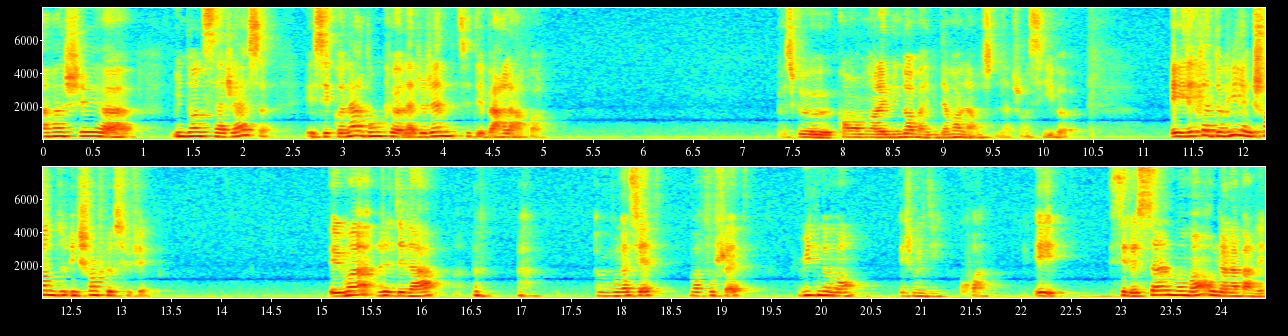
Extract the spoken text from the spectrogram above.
arraché une dent de sagesse. Et ces connards, donc, la gêne, c'était par là, quoi. Parce que quand on enlève une dent, bah, évidemment, la, la gencive. Et il éclate de rire et il change, le sujet. Et moi, j'étais là, mon assiette, ma fourchette, 8-9 ans, et je me dis, quoi? Et c'est le seul moment où il en a parlé.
